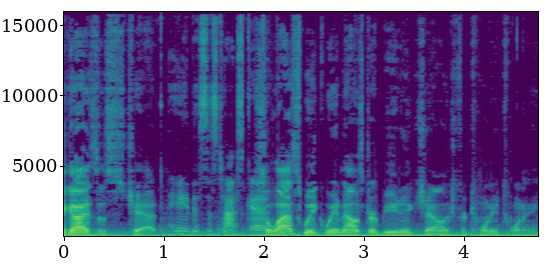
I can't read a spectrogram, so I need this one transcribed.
Hey guys, this is Chad. Hey, this is Tasca. So last week we announced our Be Unique Challenge for 2020.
